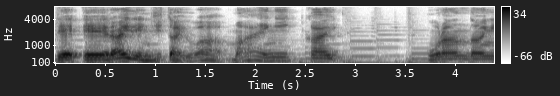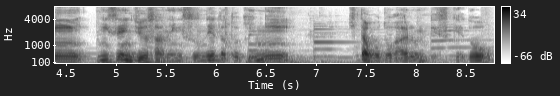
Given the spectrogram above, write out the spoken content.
で、えーライデン自体は前に一回オランダに2013年に住んでた時に来たことがあるんですけど、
